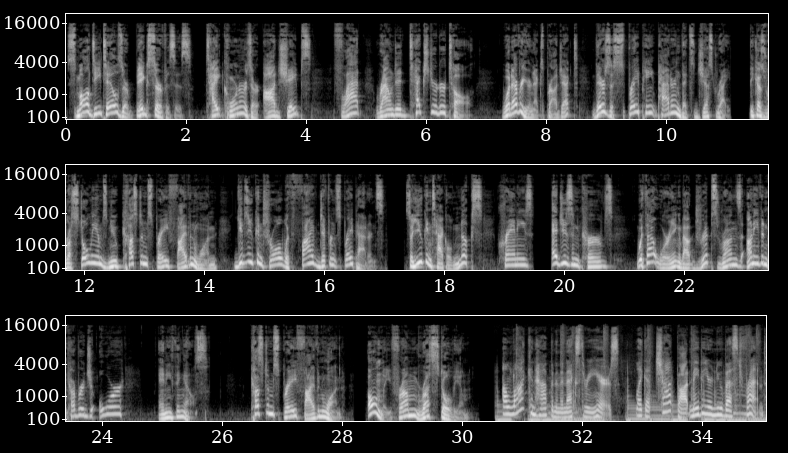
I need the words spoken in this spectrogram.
Small details are big surfaces. Tight corners are odd shapes. Flat, rounded, textured or tall. Whatever your next project, there's a spray paint pattern that's just right. Because Rust-Oleum's new Custom Spray 5 in 1 gives you control with five different spray patterns. So you can tackle nooks, crannies, edges, and curves without worrying about drips, runs, uneven coverage, or anything else. Custom Spray 5 in 1. Only from Rust-Oleum. A lot can happen in the next three years. Like a chatbot may be your new best friend.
